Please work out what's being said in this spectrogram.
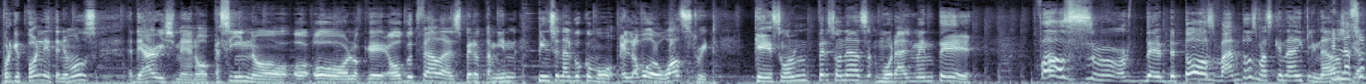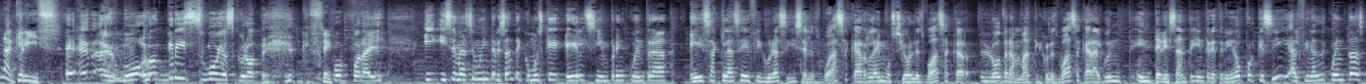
Porque ponle, tenemos The Irishman o Casino o, o lo que, o Goodfellas, pero también pienso en algo como El Lobo de Wall Street, que son personas moralmente pues, de, de todos bandos, más que nada inclinados. En la zona gris. eh, eh, eh, mu- gris muy oscurote Sí. por, por ahí. Y, y se me hace muy interesante cómo es que él siempre encuentra esa clase de figuras y dice, les voy a sacar la emoción, les voy a sacar lo dramático, les voy a sacar algo in- interesante y entretenido, porque sí, al final de cuentas,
